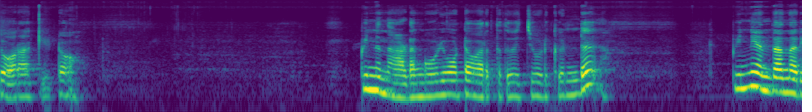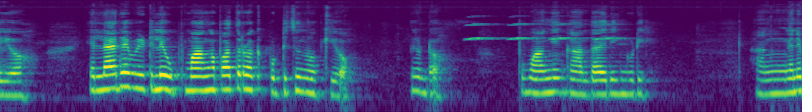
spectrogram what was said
ചോറാക്കി കേട്ടോ. പിന്നെ നാടൻ കോഴിമുട്ട വറുത്തത് വെച്ച് കൊടുക്കുന്നുണ്ട്. പിന്നെ എന്താണെന്നറിയോ എല്ലാവരുടെയും വീട്ടിലെ ഉപ്പുമാങ്ങ പാത്രമൊക്കെ പൊട്ടിച്ച് നോക്കിയോ? ഇത് കണ്ടോ? ഉപ്പുമാങ്ങയും കാന്താരിയും കൂടി. അങ്ങനെ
